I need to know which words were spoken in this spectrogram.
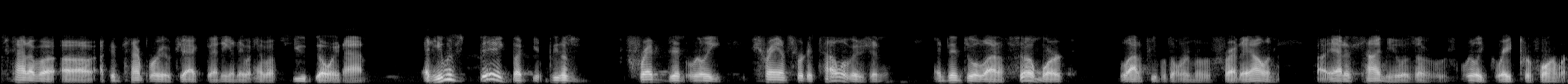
It's kind of a, a, a contemporary of Jack Benny, and they would have a feud going on. And he was big, but because Fred didn't really transfer to television and didn't do a lot of film work, a lot of people don't remember Fred Allen. Uh, at his time, he was a really great performer.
